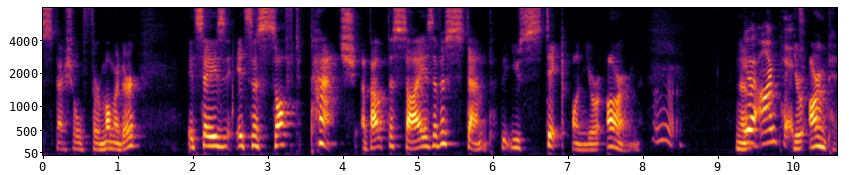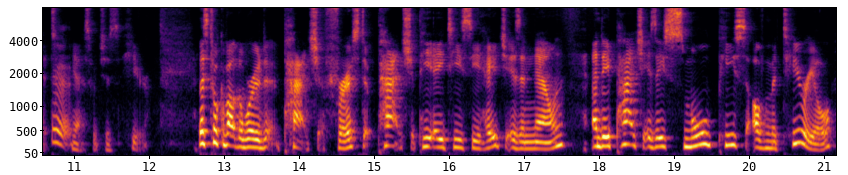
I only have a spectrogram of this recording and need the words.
special thermometer. It says it's a soft patch about the size of a stamp that you stick on your arm. No, Your armpit. your armpit, yes, which is here. Let's talk about the word patch first. Patch, P A T C H, is a noun, and a patch is a small piece of material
